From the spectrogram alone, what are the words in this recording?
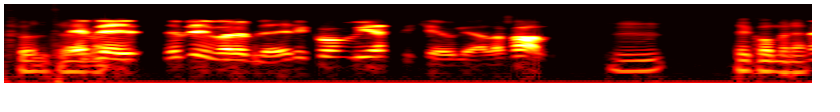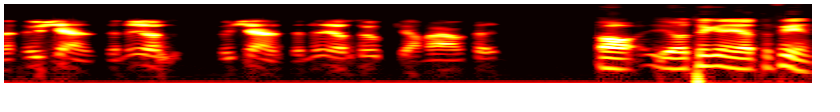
full Det blir, det blir vad det blir. Det kommer bli jättekul i alla fall. Mm, det kommer det. Men hur känns det nya, hur känns det nya suckan? Är den fin? Ja, jag tycker den är jättefin.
